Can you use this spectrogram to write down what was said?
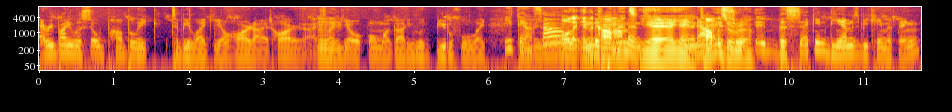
everybody was so public to be like, "Yo, hard eyes, hard eyes." Mm. Like, "Yo, oh my God, you look beautiful." Like, You think Yada, so? yada. Oh, like in, In the, the comments. comments. Yeah, yeah. and now comments are real. It, the second DMs became a thing,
